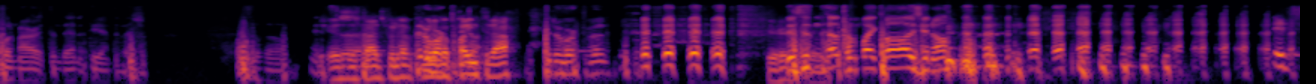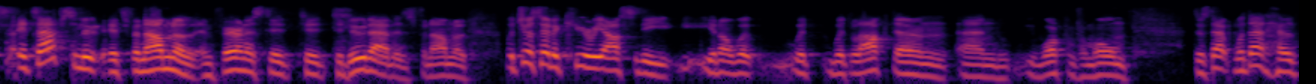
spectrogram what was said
full marathon then at the end of it. So Jesus, uh, lads, we'll have, we'll have a point to that. Bit of work to this isn't helping my cause, you know. it's it's absolute. It's phenomenal. In fairness, to, to to do that is phenomenal. But just out of curiosity, you know, with with with lockdown and working from home, does that would that help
